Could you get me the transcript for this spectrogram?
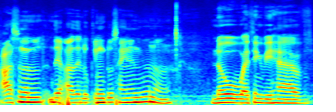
Arsenal, they are they looking to sign anyone or? No, I think we have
